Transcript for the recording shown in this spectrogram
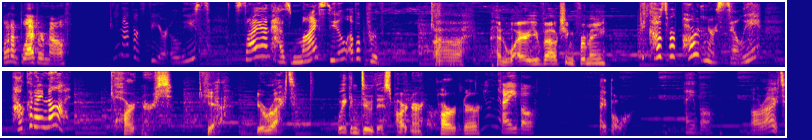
what a blabbermouth. Never fear, Elise. Cyan has my seal of approval. Uh, and why are you vouching for me? Because we're partners, silly. How could I not? Partners. Yeah, you're right. We can do this, partner. Partner. Aibo. Able. Aibo. All right.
